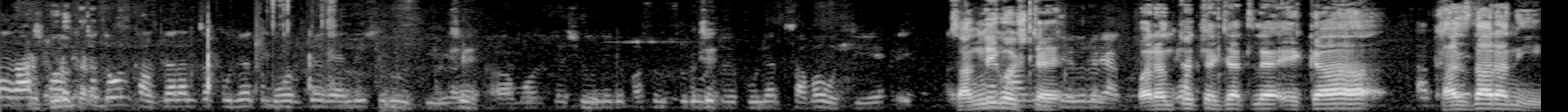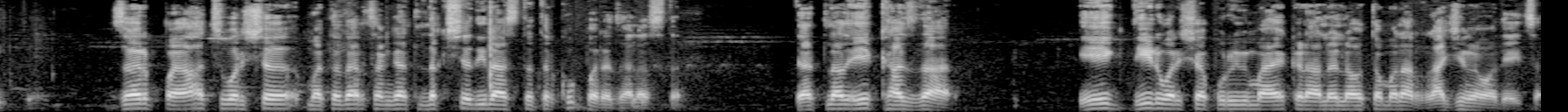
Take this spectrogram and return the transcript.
राष्ट्रवादीच्या दोन खासदारांचा पुण्यात मोर्चा रॅली सुरू होती मोर्चा शिवनेरीपासून सुरू होतोय पुण्यात सभा होतीये. चांगली गोष्ट आहे. परंतु त्याच्यातल्या एका खासदारांनी जर पाच वर्ष मतदारसंघात लक्ष दिलं असतं तर खूप बरं झालं असतं. त्यातला एक खासदार एक दीड वर्षापूर्वी माझ्याकडे आलेला होता मला राजीनामा द्यायचा.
